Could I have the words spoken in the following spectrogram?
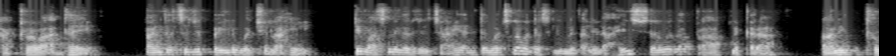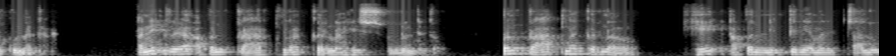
अठरावा अध्याय आणि त्याचं जे पहिलं वचन आहे ते वाचणे गरजेचं आहे. आणि त्या वचनामध्ये असं लिहिण्यात आलेलं आहे सर्वदा प्रार्थना करा आणि थकू नका. अनेक वेळा आपण प्रार्थना करणं हे सोडून देतो. पण प्रार्थना करणं हे आपण नित्य नियमाने चालू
